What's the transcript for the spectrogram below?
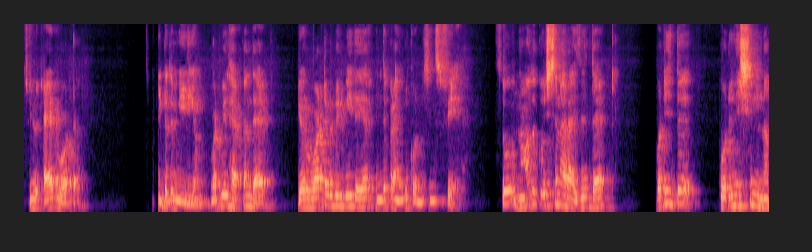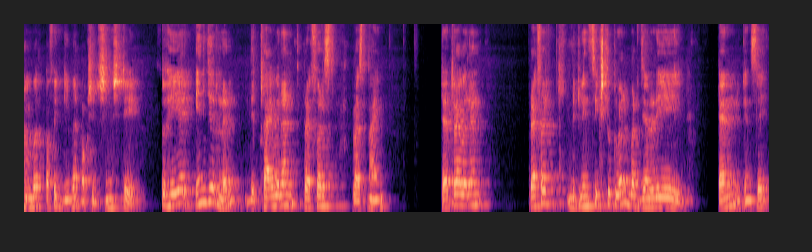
so you add water into the medium, what will happen that your water will be there in the primary coordination sphere. So now the question arises that what is the coordination number of a given oxidation state? So here in general, the trivalent prefers plus 9, tetravalent prefers between 6 to 12, but generally 10 you can say.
